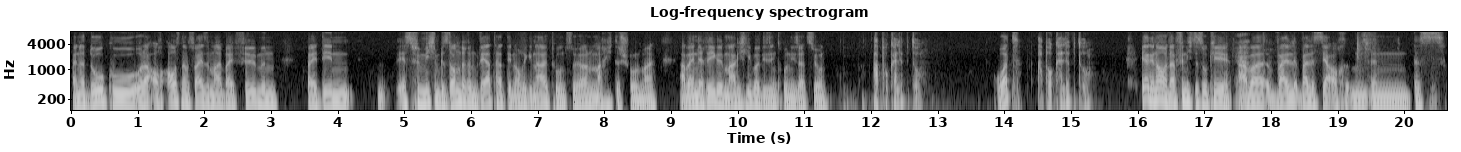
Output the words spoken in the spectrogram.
bei einer Doku oder auch ausnahmsweise mal bei Filmen, bei denen es für mich einen besonderen Wert hat, den Originalton zu hören, mache ich das schon mal. Aber in der Regel mag ich lieber die Synchronisation. Apokalypto. What? Apokalypto. Ja, genau, da finde ich das okay. Ja. Aber weil, weil es ja auch ein, ein, das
